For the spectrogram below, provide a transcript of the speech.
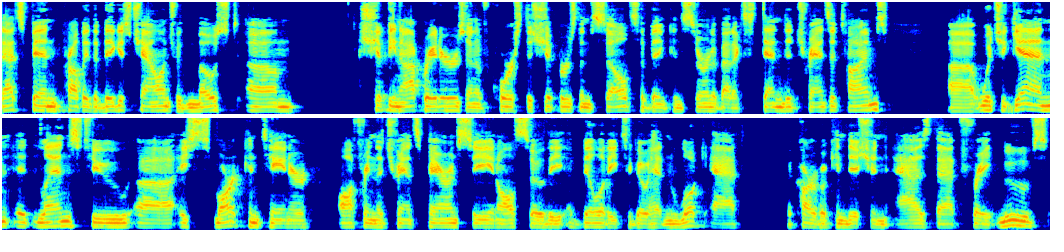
that's been probably the biggest challenge with most um, shipping operators. And of course, the shippers themselves have been concerned about extended transit times, uh, which again, it lends to uh, a smart container offering the transparency and also the ability to go ahead and look at the cargo condition as that freight moves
